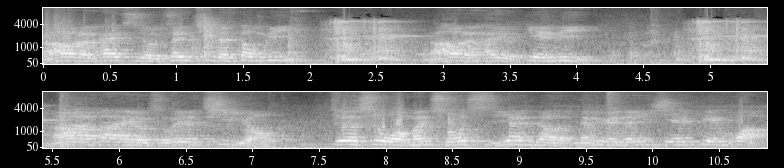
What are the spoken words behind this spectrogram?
然后呢，开始有蒸汽的动力，然后呢，还有电力，然后后来有所谓的汽油，这个是我们所使用的能源的一些变化，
